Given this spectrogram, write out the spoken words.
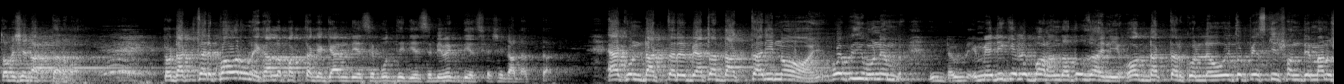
তবে সে ডাক্তার হয়। তো ডাক্তারের পাওয়ার অনেক। আল্লাহ পাক তাকে জ্ঞান দিয়েছে, বুদ্ধি দিয়েছে, বিবেক দিয়েছে সেটা ডাক্তার। এখন ডাক্তারের বেটা ডাক্তারই নয়। ওই কি মনে মেডিকেলে বারান্দা তো যায়নি। ওক ডাক্তার করলে ওই তো প্রেসক্রিপশন দিয়ে মানুষ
